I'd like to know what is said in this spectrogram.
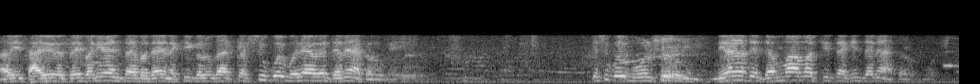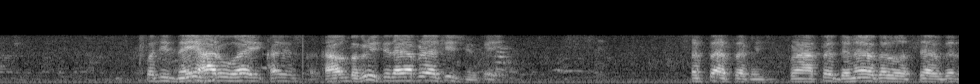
આવી સારી રસોઈ બની હોય ને ત્યારે બધા નક્કી કરું કે કશું કોઈ બોલ્યા વગર જમ્યા કરું કે. કશું કોઈ બોલશું નિરાતે જમવામાં ચિત્ત રાખીને જમ્યા કરવું પછી નહીં સારું હોય ખાવાનું બગડ્યું છે, ત્યારે આપણે હસીશું કઈ હસતા હસતા કઈ પણ આ તો જમ્યા કરો હસ્યા વગર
